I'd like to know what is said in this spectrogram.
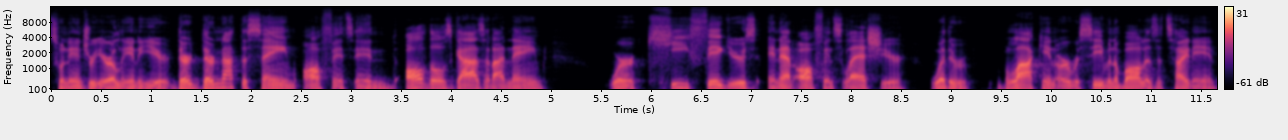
to an injury early in the year. They're they're not the same offense, and all those guys that I named were key figures in that offense last year, whether blocking or receiving the ball as a tight end.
